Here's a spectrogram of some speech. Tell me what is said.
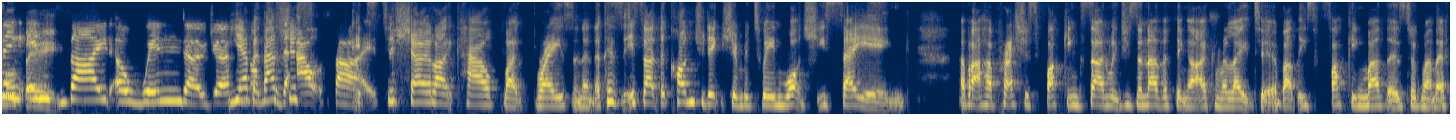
normal thing. inside a window, just Yeah, but that's to just- outside. To show like how like brazen and because it's like the contradiction between what she's saying about her precious fucking son, which is another thing I can relate to about these fucking mothers talking about their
